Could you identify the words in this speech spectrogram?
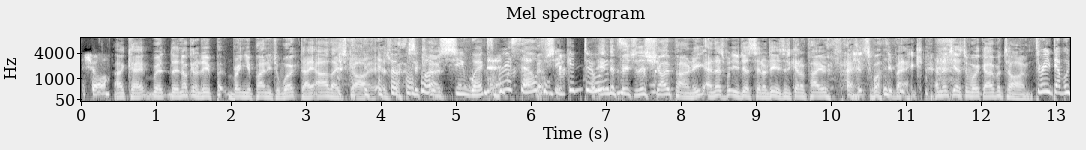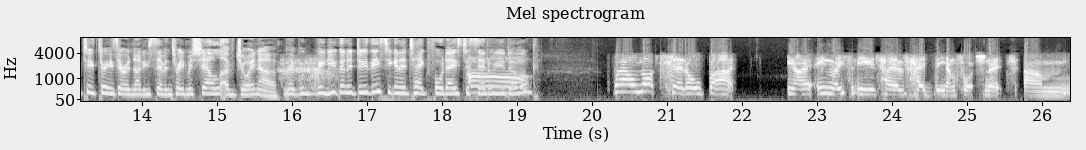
for sure. Okay, but they're not going to do bring your pony to work day, are they, Sky? As far as it Well, goes. she works for herself. she can do it. In the it. future, this show pony, and that's what you just said it is, is going to pay, pay its way back. And then she has to work overtime. Three double two three zero ninety seven three. Michelle of Joyner. Are you going to do this? You're going to take four days to settle your Oh. dog? Well, not settle, but you know, in recent years have had the unfortunate um,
